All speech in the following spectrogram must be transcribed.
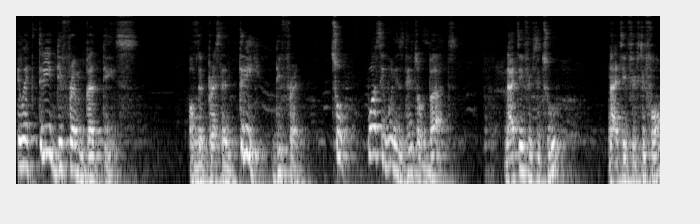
There were three different birthdays of the president. Three different. So what's even his date of birth? 1952, 1954,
